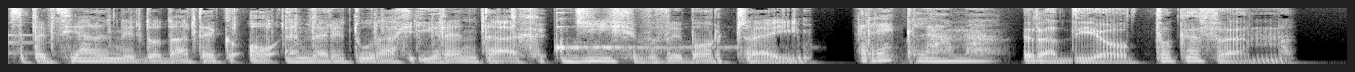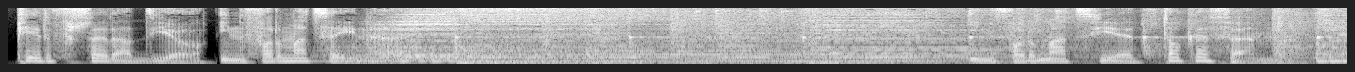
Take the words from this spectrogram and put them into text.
Specjalny dodatek o emeryturach i rentach. Dziś w Wyborczej. Reklama. Radio TOK FM. Pierwsze radio informacyjne. Informacje TOK FM.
